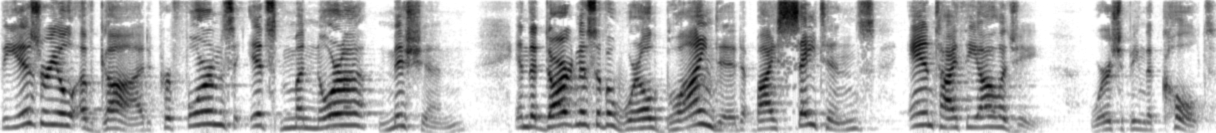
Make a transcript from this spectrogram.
the Israel of God performs its menorah mission in the darkness of a world blinded by Satan's anti theology, worshiping the cult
